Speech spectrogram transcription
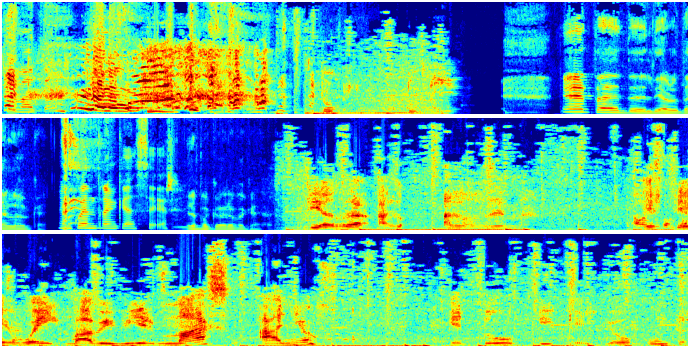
¿Te mató? tú, tú. Esta gente del diablo está loca. Encuentran qué hacer. Mira para acá, mira para acá. Tierra a, lo- a los demás. Este güey va a vivir más años que tú y que yo juntos.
